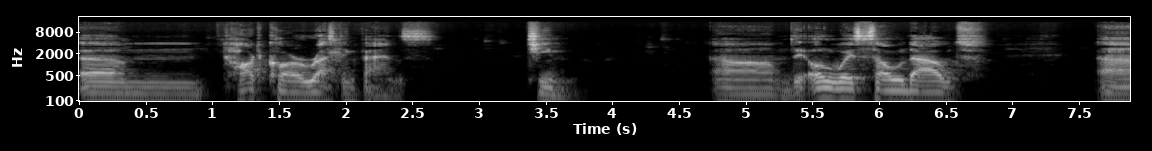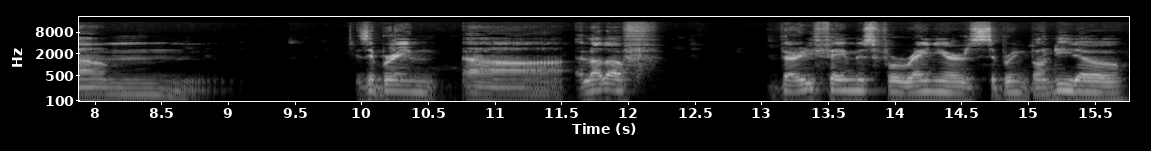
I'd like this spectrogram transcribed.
um, hardcore wrestling fans team. Um, they always sold out. Um, they bring uh, a lot of very famous for Rainiers. They bring Bandito.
